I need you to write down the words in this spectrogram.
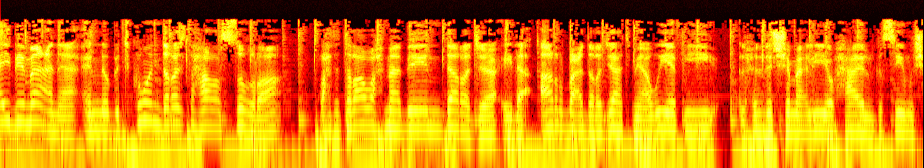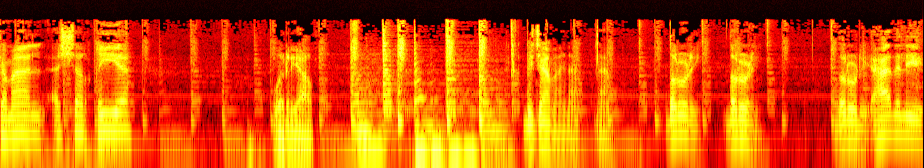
أي بمعنى أنه بتكون درجة الحرارة الصغرى راح تتراوح ما بين درجة إلى أربع درجات مئوية في الحدود الشمالية وحائل القصيم وشمال الشرقية والرياض. بجامعة نعم. نعم ضروري ضروري ضروري. هذا اللي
